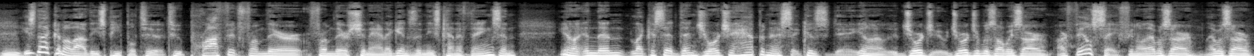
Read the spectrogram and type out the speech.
Mm. He's not going to allow these people to to profit from their from their shenanigans and these kind of things. And you know, and then, like I said, then Georgia happened. I said because you know Georgia Georgia was always our our failsafe. You know, that was our that was our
